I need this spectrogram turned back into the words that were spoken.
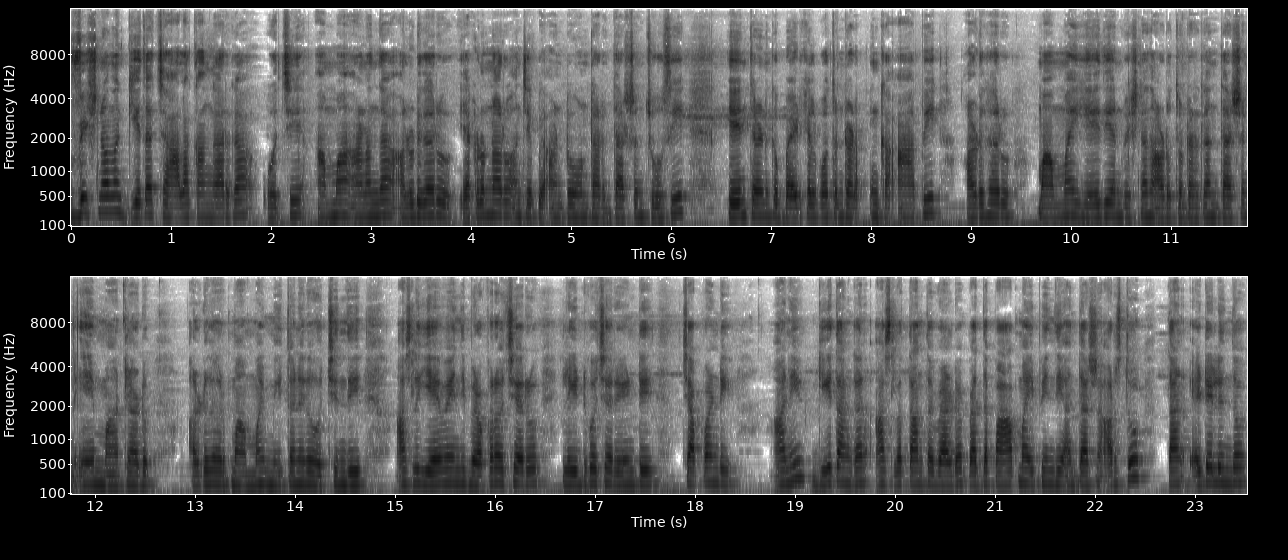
విష్ణువు గీత చాలా కంగారుగా వచ్చి అమ్మ ఆనంద అల్లుడు గారు ఎక్కడున్నారు? అని చెప్పి అంటూ ఉంటారు దర్శన్ చూసి ఏం తినడానికి బయటికి వెళ్ళిపోతుంటాడు? ఇంకా ఆపి అల్లుడు గారు మా అమ్మాయి ఏది? అని విష్ణుని అడుగుతుంటాడు. కానీ దర్శన్ ఏం మాట్లాడు? అల్లుడు గారు మా అమ్మాయి మీతోనేగా వచ్చింది. అసలు ఏమైంది? మీరు ఒక్కరు వచ్చారు? ఇలా ఇంటికి వచ్చారు ఏంటి చెప్పండి. అని గీతాంగన్ అసలు తనతో వెళ్ళడం పెద్ద పాపం అయిపోయింది అని దర్శనం అరుస్తూ తను ఎటు వెళ్ళిందో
